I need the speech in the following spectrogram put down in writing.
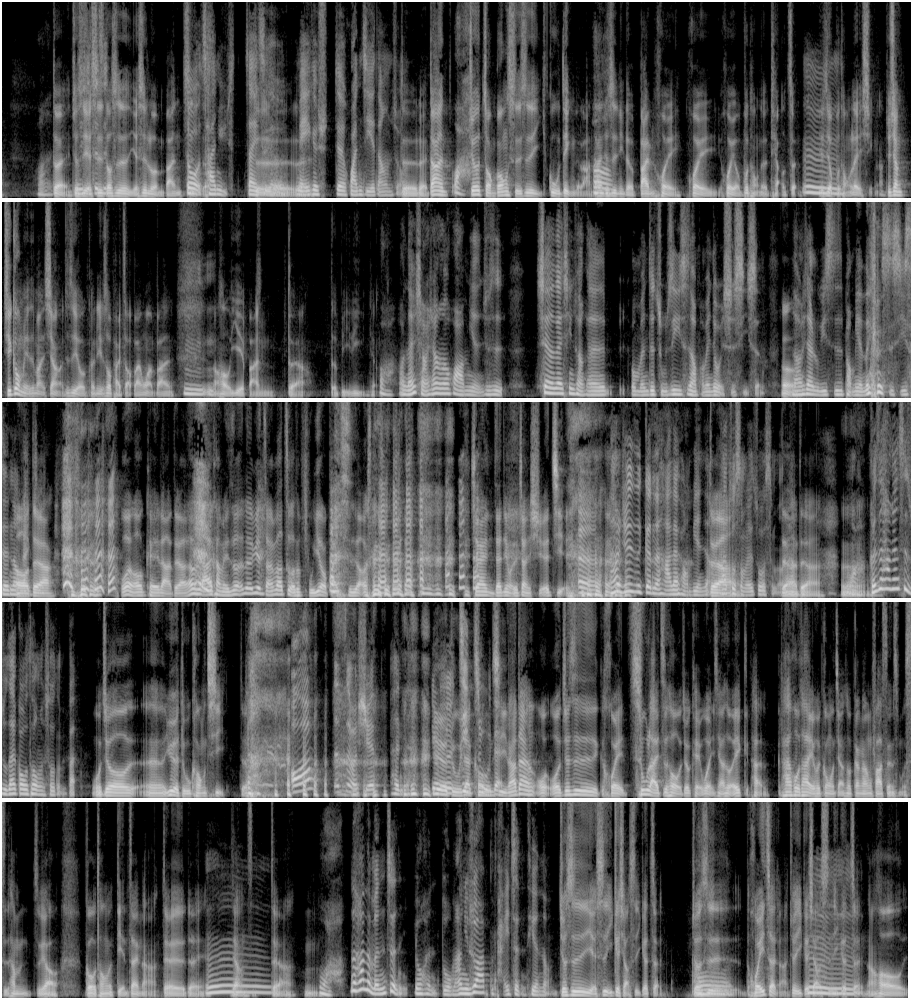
对，就是也是都是也是轮班，都有参与在这个每一个的环节当中。对对对，当然哇，就总工时是固定的啦，当然就是你的班会会会有不同的调整，嗯，也是有不同类型啊。就像其实跟我们也是蛮像的，就是有可能有时候排早班、晚班，嗯，然后夜班，对啊，的比例这样。哇，好难想象的画面，就是现在在新传，可能我们的主治医师长旁边都有实习生。嗯，然后现在卢易斯旁边那个实习生哦，对啊，我很 OK 的，对啊。然后阿卡没说，那院长要不要做？我都不用，白痴哦。现在你再见，我就叫你学姐。嗯，然后你就一直跟着他在旁边这样，对啊，他做什么就做什么。对啊，对啊。哇，可是他跟事主在沟通的时候怎么办？我就呃阅读空气。哦，这次有学很阅读一下空气，然后但我我就是回出来之后，我就可以问一下说，哎，他他或他也会跟我讲说，刚刚发生什么事，他们主要沟通的点在哪？对对对，嗯，这样子，对啊，嗯，哇，那他的门诊有很多吗？你说他排整天呢？就是也是一个小时一个诊，就是回诊啊，就一个小时一个诊，然后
